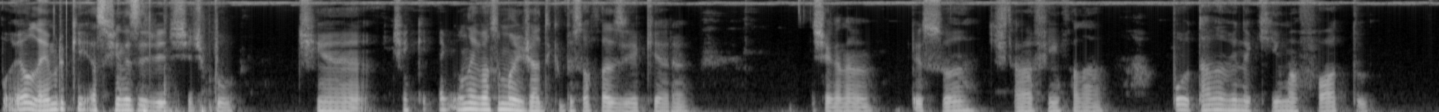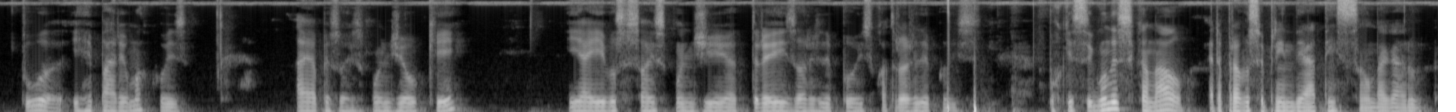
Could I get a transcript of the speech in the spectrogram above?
Pô, eu lembro que assistindo esses vídeos tinha tipo. Tinha. Tinha um negócio manjado que o pessoal fazia que era. Chegar na pessoa que estava afim e falar. Pô, eu tava vendo aqui uma foto tua e reparei uma coisa. Aí a pessoa respondia o quê? E aí você só respondia três horas depois, quatro horas depois. Porque segundo esse canal, era para você prender a atenção da garota.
